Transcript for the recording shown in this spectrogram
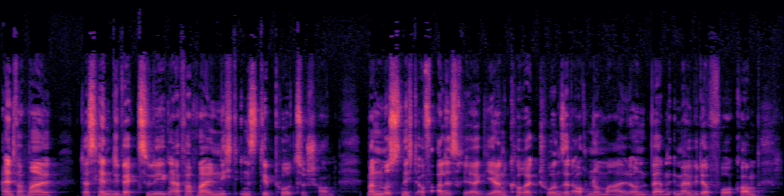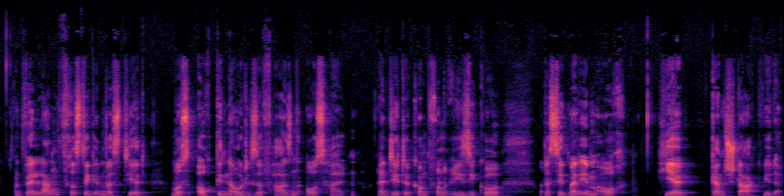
Einfach mal das Handy wegzulegen, einfach mal nicht ins Depot zu schauen. Man muss nicht auf alles reagieren. Korrekturen sind auch normal und werden immer wieder vorkommen. Und wer langfristig investiert, muss auch genau diese Phasen aushalten. Rendite kommt von Risiko und das sieht man eben auch hier ganz stark wieder.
